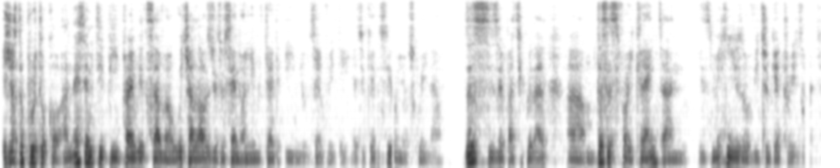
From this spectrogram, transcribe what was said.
it's just a protocol, an SMTP private server which allows you to send unlimited emails every day, as you can see on your screen now. This is a particular um, this is for a client and it's making use of it to get results,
